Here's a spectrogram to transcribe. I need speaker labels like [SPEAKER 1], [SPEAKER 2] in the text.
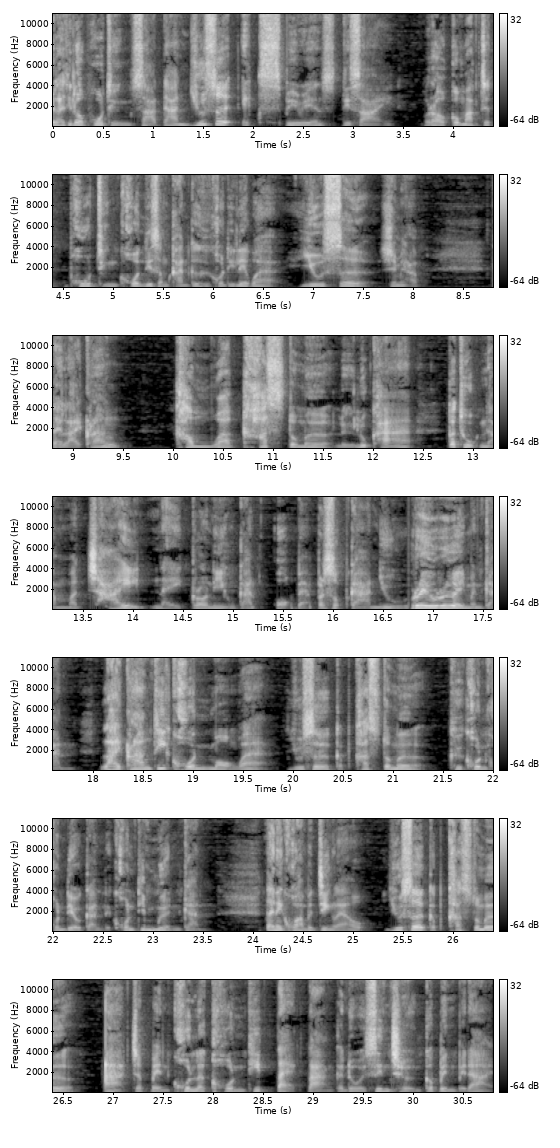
[SPEAKER 1] เวลาที่เราพูดถึงศาสตร์ด้าน user experience design เราก็มักจะพูดถึงคนที่สำคัญก็คือคนที่เรียกว่า user ใช่ไหมครับ แต่หลายครั้งคำว่า customer หรือลูกค้าก็ถูกนำมาใช้ในกรณีของการออกแบบประสบการณ์อยู่เรื่อยๆ เหมือนกัน หลายครั้งที่คนมองว่า user กับ customer คือคนคนเดียวกันหรือคนที่เหมือนกัน แต่ในความเป็นจริงแล้ว user กับ customer อาจจะเป็นคนละคนที่แตกต่างกันโดยสิ้นเชิงก็เป็นไปได้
